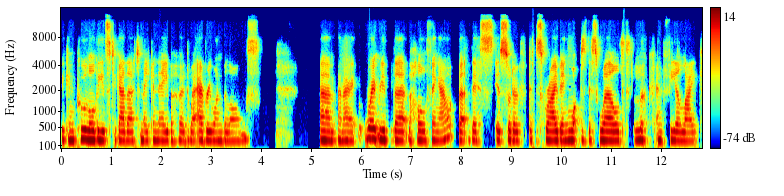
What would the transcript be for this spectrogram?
We can pool all these together to make a neighbourhood where everyone belongs. Um, and I won't read the, the whole thing out, but this is sort of describing what does this world look and feel like,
